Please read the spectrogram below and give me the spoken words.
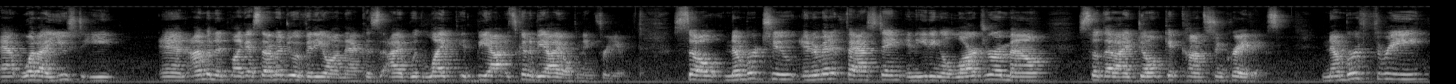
at what I used to eat. And I'm going to, like I said, I'm going to do a video on that because I would like it be, it's going to be eye-opening for you. So number two, intermittent fasting and eating a larger amount so that I don't get constant cravings. Number three,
